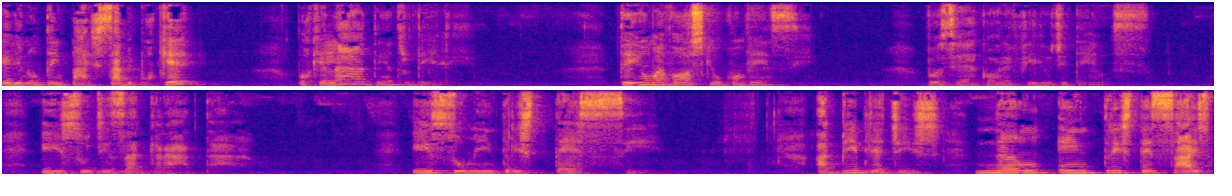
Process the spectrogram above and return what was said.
Ele não tem paz. Sabe por quê? Porque lá dentro dele tem uma voz que o convence. Você agora é filho de Deus. Isso desagrada. Isso me entristece. A Bíblia diz: não entristeçais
